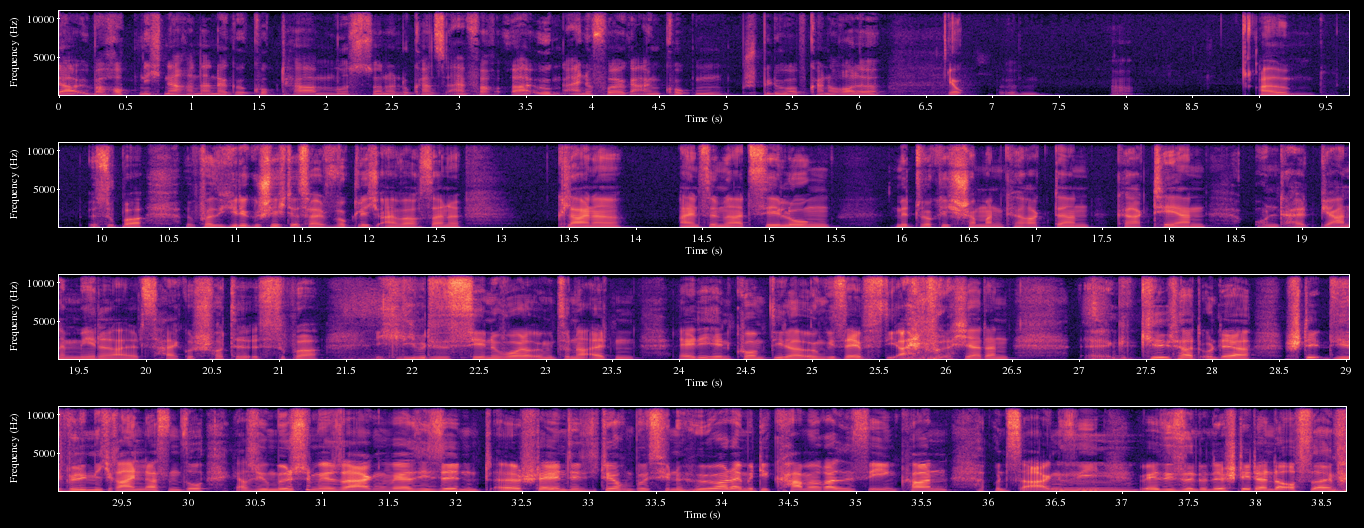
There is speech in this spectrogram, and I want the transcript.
da überhaupt nicht nacheinander geguckt haben musst, sondern du kannst einfach äh, irgendeine Folge angucken, spielt überhaupt keine Rolle. Jo. Ähm, ja. Also, ist super. Also quasi jede Geschichte ist halt wirklich einfach seine kleine einzelne Erzählung mit wirklich charmanten Charakteren, Charakteren und halt Bjarne Mädel als Heiko Schotte ist super. Ich liebe diese Szene, wo er irgendwie zu einer alten Lady hinkommt, die da irgendwie selbst die Einbrecher dann äh, gekillt hat und er steht, die will ihn nicht reinlassen, so, ja, Sie müssen mir sagen, wer Sie sind. Äh, stellen Sie sich doch ein bisschen höher, damit die Kamera Sie sehen kann und sagen mm. Sie, mhm. wer Sie sind. Und er steht dann da auf seinem,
